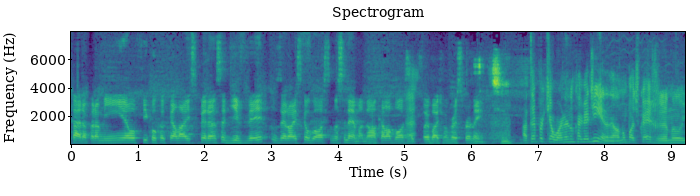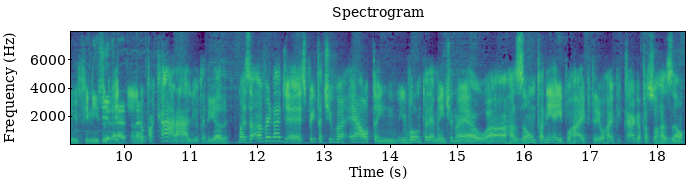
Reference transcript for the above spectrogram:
Cara, pra mim eu fico com aquela esperança de ver os heróis que eu gosto no cinema, não aquela bosta É. que foi Batman vs Superman. Até porque a Warner não caga dinheiro, né? Ela não pode ficar errando infinito, porque é Direto, né? pra caralho, tá ligado? Mas a, a verdade é, a expectativa é alta, in- involuntariamente, não é? A, a razão tá nem aí pro hype, tá ligado? O hype caga pra sua razão,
